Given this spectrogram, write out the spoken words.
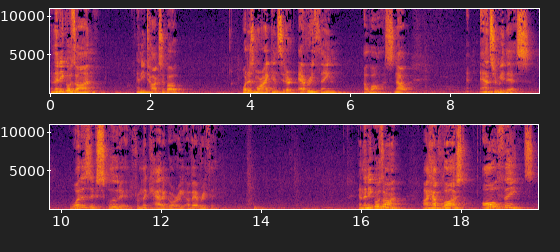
And then he goes on and he talks about what is more, I consider everything a loss. Now, answer me this what is excluded from the category of everything? And then he goes on I have lost all things.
